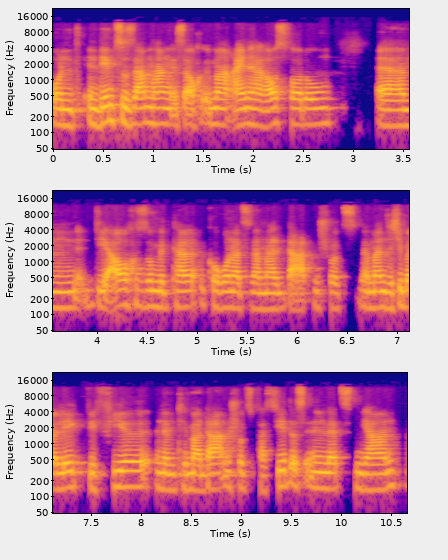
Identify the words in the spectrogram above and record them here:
Und in dem Zusammenhang ist auch immer eine Herausforderung, ähm, die auch so mit Corona zusammenhält, Datenschutz. Wenn man sich überlegt, wie viel in dem Thema Datenschutz passiert ist in den letzten Jahren,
